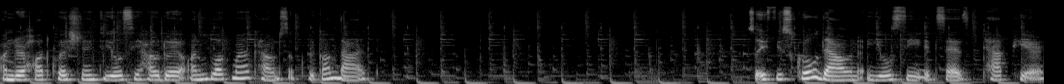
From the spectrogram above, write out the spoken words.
under hot questions, you'll see how do I unblock my account. So click on that. So if you scroll down, you'll see it says tap here.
